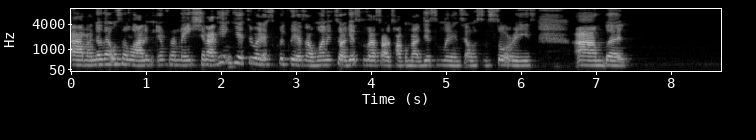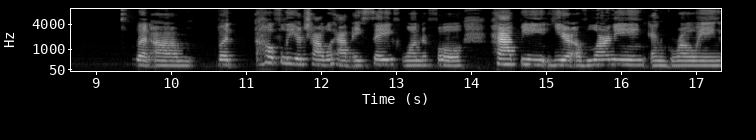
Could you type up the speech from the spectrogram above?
Um, I know that was a lot of information. I didn't get through it as quickly as I wanted to, I guess, because I started talking about discipline and telling some stories. Um, but, but, um, but hopefully your child will have a safe, wonderful, happy year of learning and growing.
